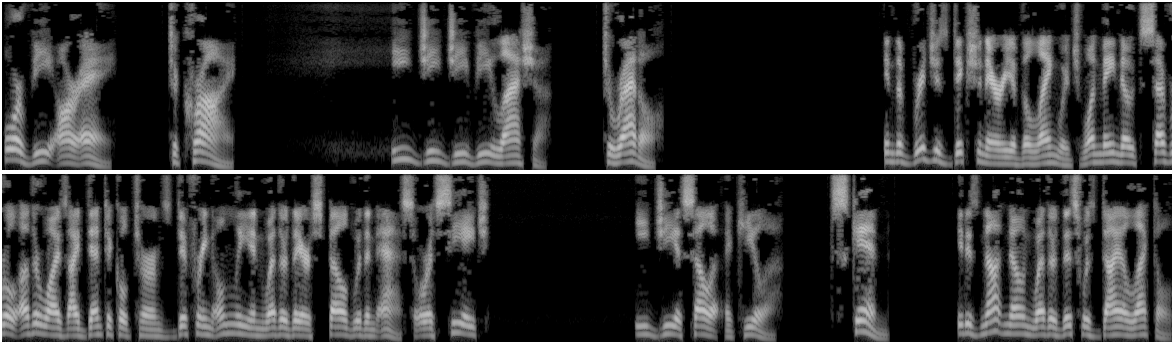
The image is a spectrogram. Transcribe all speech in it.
or vra. To cry. E.g.g.v. lasha to rattle. In the Bridges Dictionary of the Language one may note several otherwise identical terms differing only in whether they are spelled with an S or a CH e.g. acela, aquila, skin. It is not known whether this was dialectal,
